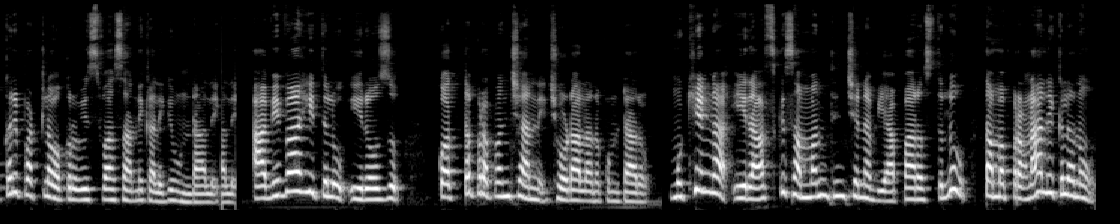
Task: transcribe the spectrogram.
ఒకరి పట్ల ఒకరు విశ్వాసాన్ని కలిగి ఉండాలి. అవివాహితులు ఈరోజు కొత్త ప్రపంచాన్ని చూడాలనుకుంటారు. ముఖ్యంగా ఈ రాశికి సంబంధించిన వ్యాపారస్తులు తమ ప్రణాళికలను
